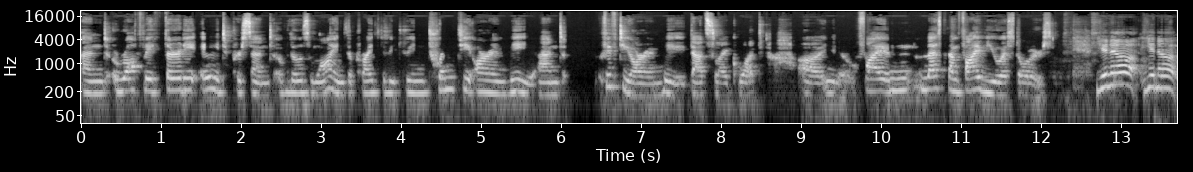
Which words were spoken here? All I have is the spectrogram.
and roughly 38% of those wines are priced between 20 RMB and 50 RMB. That's like what, uh, you know, five less than five US dollars. You know, you know,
